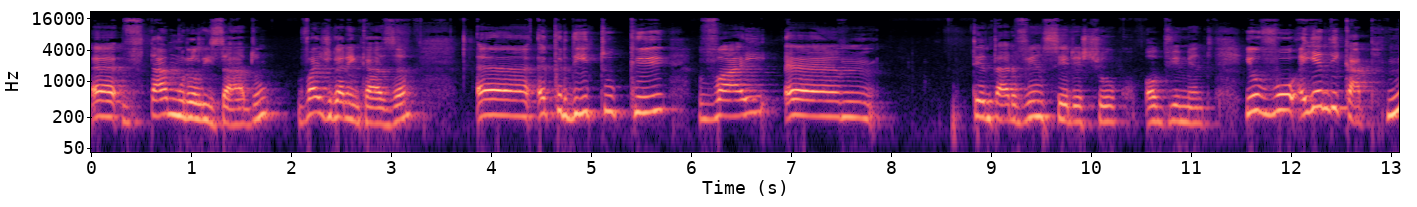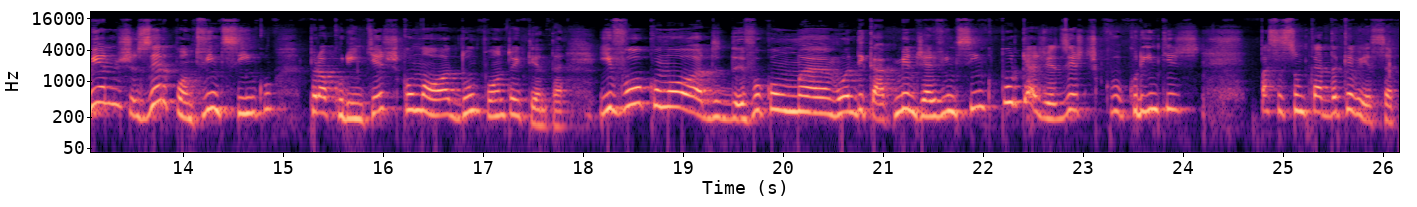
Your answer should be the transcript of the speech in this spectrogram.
uh, está moralizado, vai jogar em casa. Uh, acredito que vai. Uh, tentar vencer este jogo, obviamente. Eu vou a handicap menos 0.25 para o Corinthians com uma odd de 1.80 e vou com uma odd de, vou com uma um handicap menos 0.25 porque às vezes estes Corinthians passa-se um bocado da cabeça.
